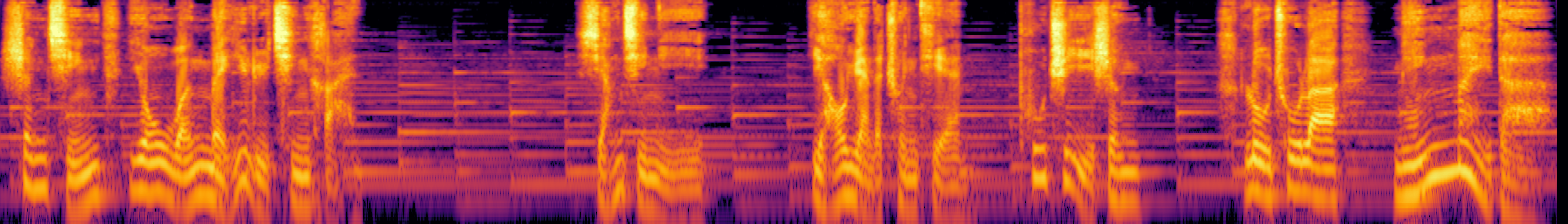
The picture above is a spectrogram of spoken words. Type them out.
深情拥吻每一缕清寒。想起你，遥远的春天，扑哧一声，露出了明媚的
